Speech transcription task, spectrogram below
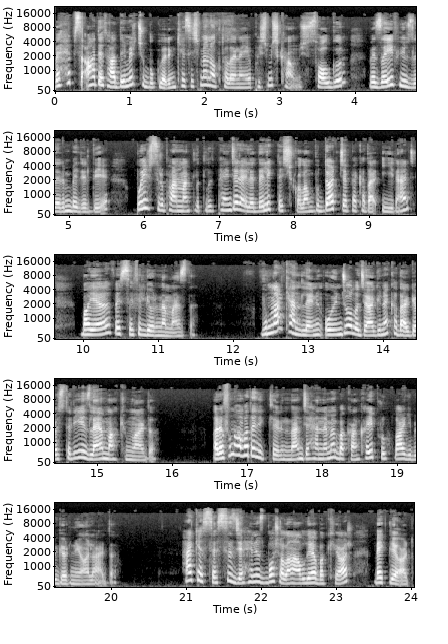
ve hepsi adeta demir çubukların kesişme noktalarına yapışmış kalmış solgun ve zayıf yüzlerin belirdiği bu bir sürü parmaklıklı pencereyle delik deşik olan bu dört cephe kadar iğrenç, bayağı ve sefil görünemezdi. Bunlar kendilerinin oyuncu olacağı güne kadar gösteriyi izleyen mahkumlardı. Araf'ın hava deliklerinden cehenneme bakan kayıp ruhlar gibi görünüyorlardı. Herkes sessizce henüz boş olan avluya bakıyor, bekliyordu.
